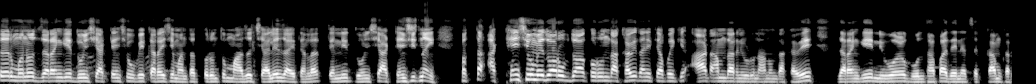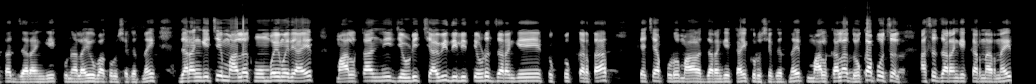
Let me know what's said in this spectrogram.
तर मनोज जरांगे दोनशे अठ्ठ्याऐंशी उभे करायचे म्हणतात परंतु माझं चॅलेंज आहे त्यांना. त्यांनी दोनशे अठ्ठ्याऐंशीच नाही फक्त अठ्ठ्याऐंशी उमेदवार उभा करून दाखवावेत आणि त्यापैकी आठ आमदार निवडून आणून दाखवावे जरांगे निवळ बोलथापा देण्याचं काम करतात. जरांगे कुणालाही उभा करू शकत नाही. जरांगेचे मालक मुंबईमध्ये आहेत. मालकांनी जेवढी चावी दिली तेवढंच जरांगे टुकटुक करतात. त्याच्या पुढं मा जरांगे काही करू शकत नाहीत. मालकाला धोका पोचल असं जरांगे करणार नाहीत.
